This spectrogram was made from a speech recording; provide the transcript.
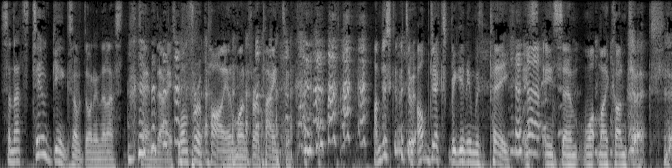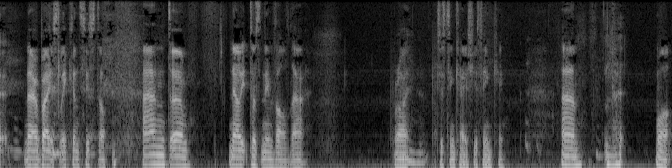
So that's two gigs I've done in the last 10 days. One for a pie and one for a painting. I'm just going to do it. Objects beginning with P is, is um, what my contracts now basically consist of. And um, no, it doesn't involve that. Right, just in case you're thinking. Um, what?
